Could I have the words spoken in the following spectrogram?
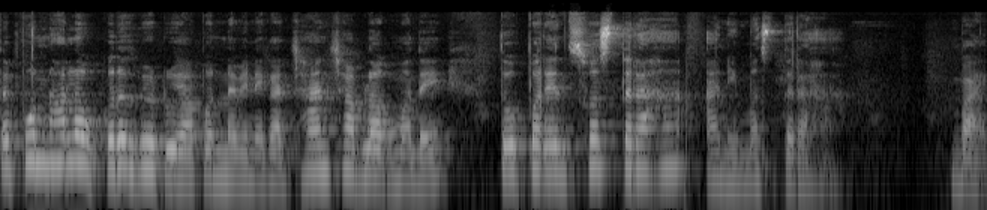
तर पुन्हा लवकरच भेटूया आपण नवीन एका छानशा ब्लॉगमध्ये तोपर्यंत स्वस्त रहा आणि मस्त रहा. बाय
